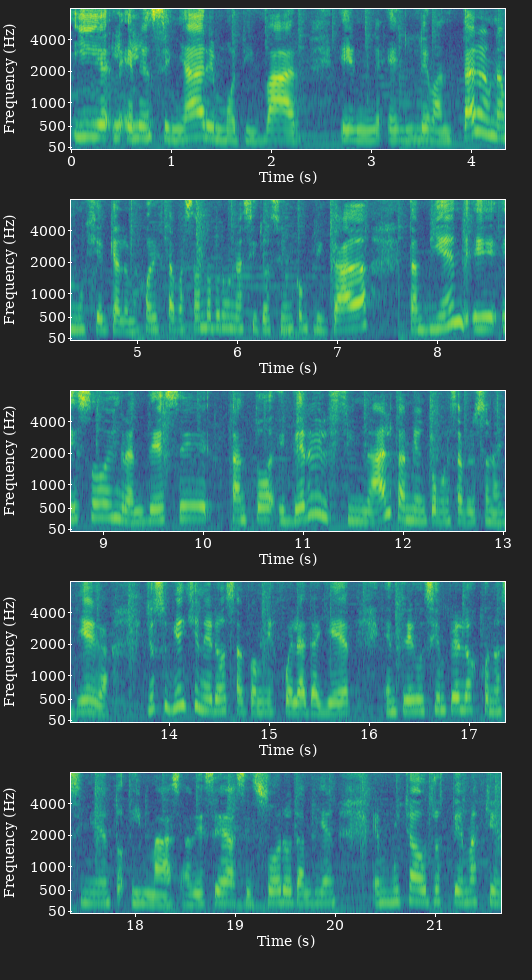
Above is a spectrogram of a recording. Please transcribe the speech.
Y el, enseñar, en motivar, en, levantar a una mujer que a lo mejor está pasando por una situación complicada, también eh, eso engrandece tanto ver el final también como esa persona llega. Yo soy bien generosa con mi escuela taller, entrego siempre los conocimientos y más. A veces asesoro también en muchos otros temas que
